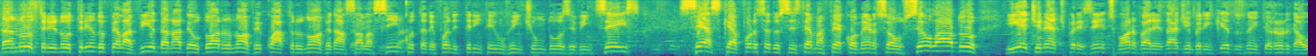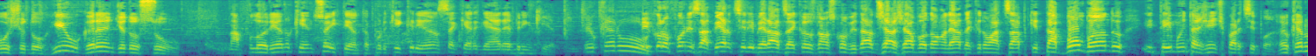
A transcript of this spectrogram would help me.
Da Nutri, nutrindo pela vida, na Deodoro 949, na sala 5, telefone 31 21 12 26. Sesc, a força do sistema Fé Comércio ao seu lado. E Ednet Presentes, maior variedade em brinquedos no interior gaúcho do Rio Grande do Sul na Floriano 580, porque criança quer ganhar é brinquedo. Eu quero. Microfones abertos e liberados aqui os nossos convidados. Já já vou dar uma olhada aqui no WhatsApp que tá bombando e tem muita gente participando. Eu quero,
